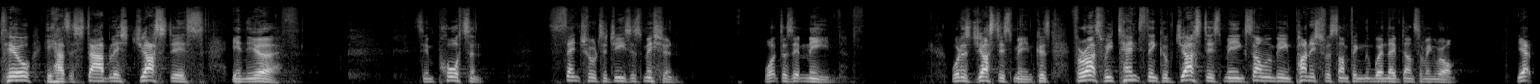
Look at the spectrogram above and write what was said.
till he has established justice in the earth. It's important, central to Jesus' mission. What does it mean? What does justice mean? Because for us, we tend to think of justice meaning someone being punished for something when they've done something wrong. Yep.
